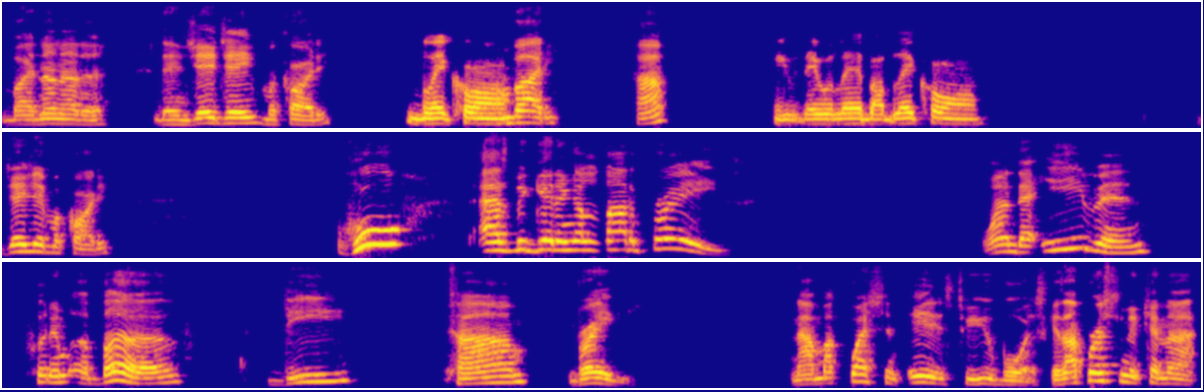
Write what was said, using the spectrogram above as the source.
by none other than JJ McCarthy. Blake Corum. Somebody, huh? He, they were led by Blake Corum. JJ McCarthy, who has been getting a lot of praise. One that even put him above D. Tom Brady. Now, my question is to you boys, because I personally cannot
